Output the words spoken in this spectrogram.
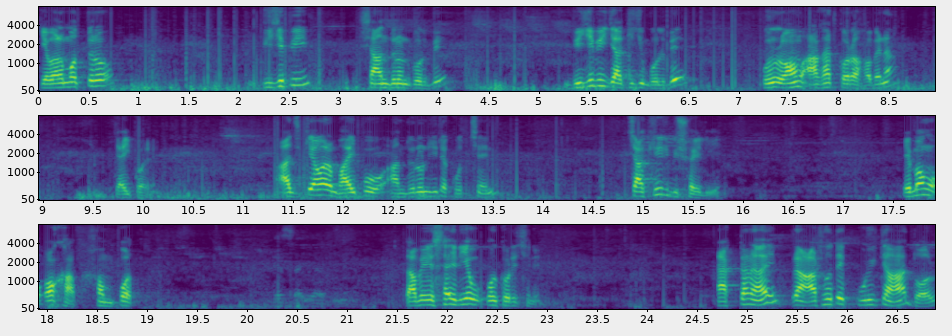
কেবলমাত্র বিজেপি সে আন্দোলন করবে। বিজেপি যা কিছু বলবে, কোনো রকম আঘাত করা হবে না। তাই করেন আজকে আমার ভাইপো আন্দোলন যেটা করছেন চাকরির বিষয় নিয়ে। এবং অখাপ, সম্পদ। তবে এসআই নিয়েও করেছিলেন। একটা নয়, প্রায় আঠেরোতে কুড়িটা দল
